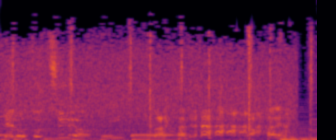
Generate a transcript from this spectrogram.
Quel auto dessus, hein?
